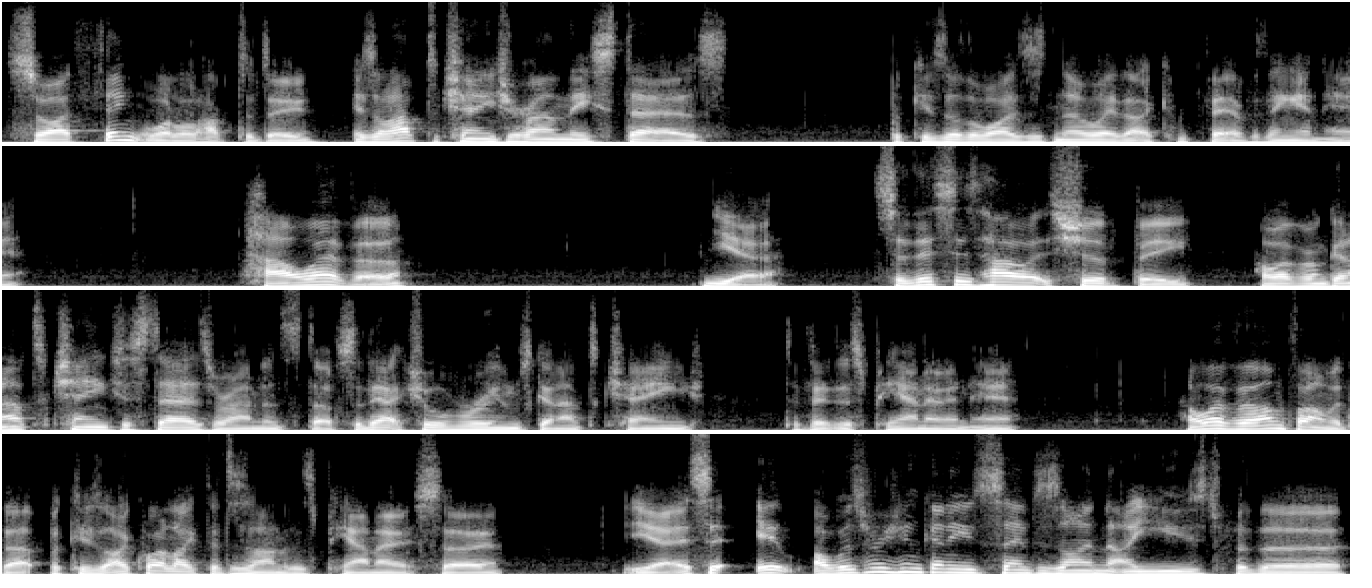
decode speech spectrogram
So I think what I'll have to do is I'll have to change around these stairs because otherwise there's no way that I can fit everything in here. However, yeah, so this is how it should be. However, I'm going to have to change the stairs around and stuff, so the actual room's going to have to change to fit this piano in here. However, I'm fine with that because I quite like the design of this piano, so yeah, it's it. it I was originally going to use the same design that I used for the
